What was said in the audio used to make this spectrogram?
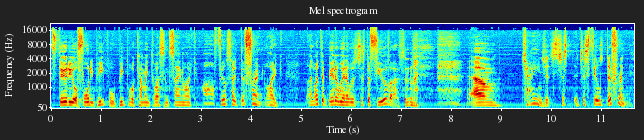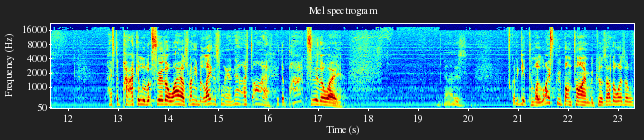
30 or 40 people, people were coming to us and saying, like, oh, it feels so different. Like, I liked it better when it was just a few of us. And um, change, it's just, it just feels different. I have to park a little bit further away. I was running a bit late this morning, and now I have to, oh, I to park further away. Know, there's, I've got to get to my life group on time because otherwise I'll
